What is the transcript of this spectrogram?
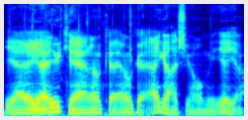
Yeah, yeah, you can. Okay, okay, I got you, homie. Yeah, yeah.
